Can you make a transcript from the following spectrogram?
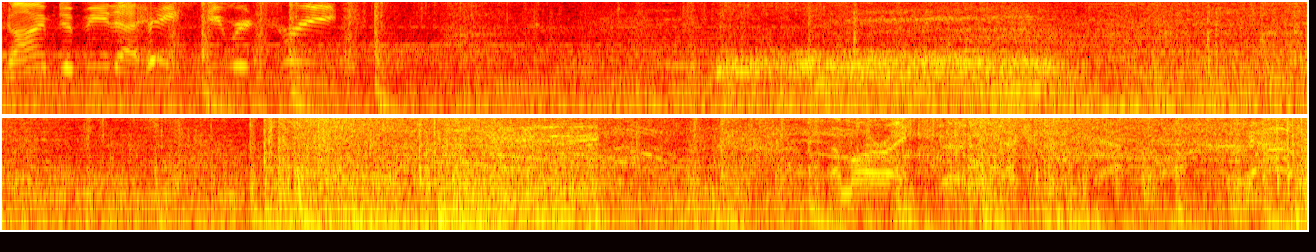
Time to beat a hasty retreat. I'm all right, sir. Excellent.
